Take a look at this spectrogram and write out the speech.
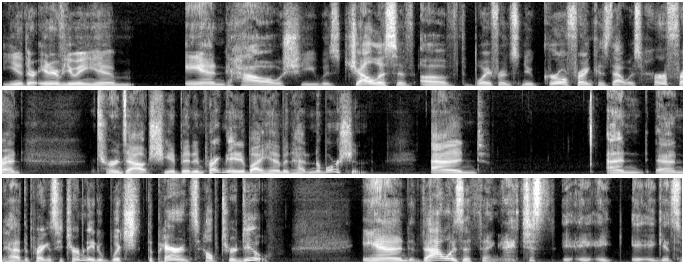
you know, they're interviewing him and how she was jealous of, of the boyfriend's new girlfriend because that was her friend. Turns out she had been impregnated by him and had an abortion. And and and had the pregnancy terminated, which the parents helped her do. And that was a thing. It just it, it, it gets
